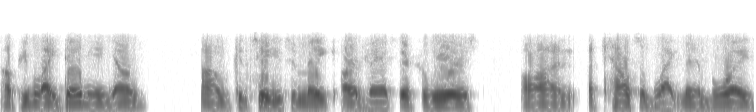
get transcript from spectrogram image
uh, people like Damon Young, um, continue to make or advance their careers on accounts of black men and boys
